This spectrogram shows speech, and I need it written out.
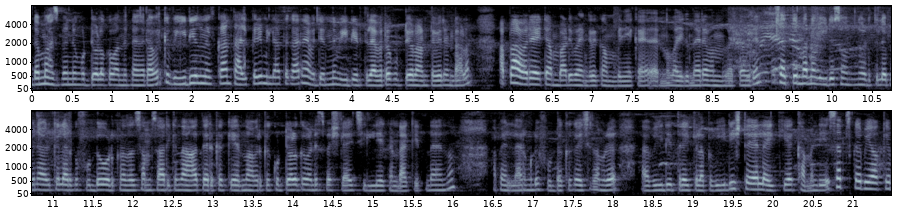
ഫ്രണ്ടും ഹസ്ബൻഡും കുട്ടികളൊക്കെ വന്നിട്ടുണ്ടായിരുന്നു അവർക്ക് വീഡിയോയിൽ നിൽക്കാൻ താല്പര്യമില്ലാത്ത കാരണം അവരൊന്നും വീഡിയോ എടുത്തില്ല. അവരുടെ കുട്ടികളാണ് ഇവരുണ്ടാളും അപ്പോൾ അവരായിട്ട് അമ്പാടി ഭയങ്കര കമ്പനിയൊക്കെ ആയിരുന്നു. വൈകുന്നേരം വന്നിട്ട് അവർ സത്യം പറഞ്ഞ വീഡിയോസ് ഒന്നും എടുത്തില്ല. പിന്നെ അവർക്ക് എല്ലാവർക്കും ഫുഡ് കൊടുക്കുന്നത് സംസാരിക്കുന്ന ആ തിരക്കൊക്കെ ആയിരുന്നു അവർക്ക് കുട്ടികൾക്ക് വേണ്ടി സ്പെഷ്യലായി ചില്ലിയൊക്കെ ഉണ്ടാക്കിയിട്ടുണ്ടായിരുന്നു. അപ്പോൾ എല്ലാവരും കൂടി ഫുഡൊക്കെ കഴിച്ചിട്ട് നമ്മൾ വീഡിയോ ഇത്രയൊക്കെയുള്ളൂ. അപ്പോൾ വീഡിയോ ഇഷ്ടമായ ലൈക്ക് ചെയ്യുക കമന്റ് ചെയ്യുക സബ്സ്ക്രൈബ് ചെയ്യുക. ഓക്കെ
